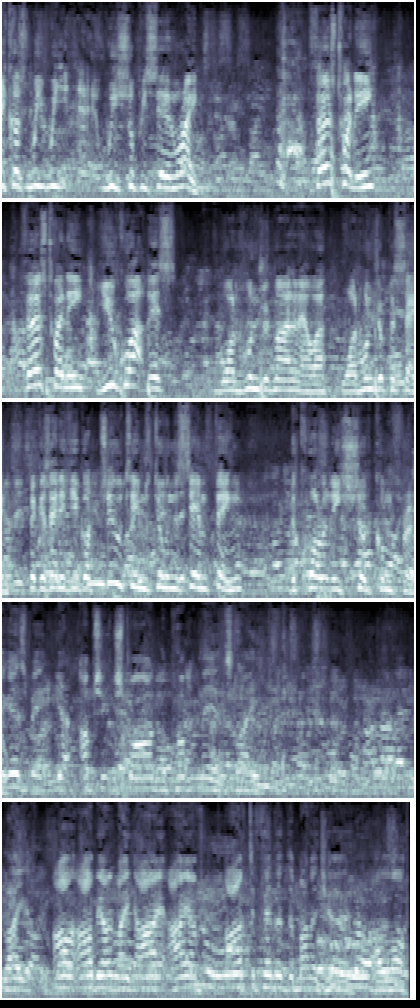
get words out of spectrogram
because we we we should be saying right. First 20, first 20, you go at this 100 mile an hour, 100%. Because then if you've got two teams doing the same thing, the quality should come through. yeah, absolutely spot on. The problem is, like, like I'll, I'll be honest, like I, I have, I've defended the manager a lot.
